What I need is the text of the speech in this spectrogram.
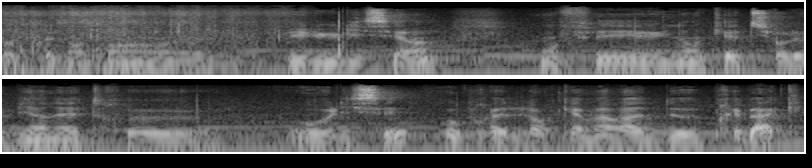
représentants euh, élus lycéens, ont fait une enquête sur le bien-être euh, au lycée auprès de leurs camarades de pré-bac,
